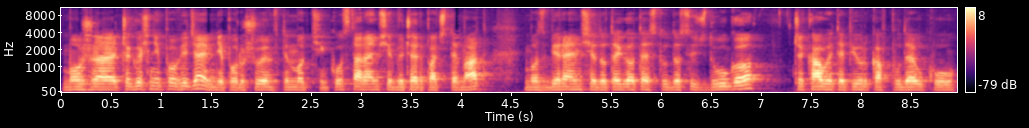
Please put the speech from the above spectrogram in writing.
Może czegoś nie powiedziałem, nie poruszyłem w tym odcinku. Starałem się wyczerpać temat, bo zbierałem się do tego testu dosyć długo. Czekały te piórka w pudełku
